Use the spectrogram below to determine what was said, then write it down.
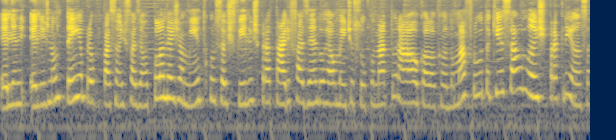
Ele, eles não têm a preocupação de fazer um planejamento com seus filhos para estarem fazendo realmente o suco natural, colocando uma fruta, que isso é um lanche para a criança.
